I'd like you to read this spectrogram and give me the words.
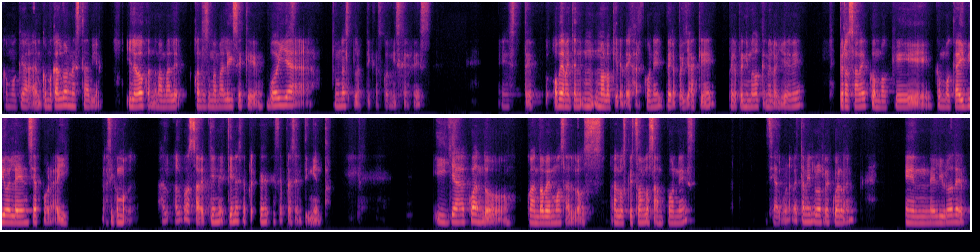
como que, como que algo no está bien. Y luego cuando, mamá le, cuando su mamá le dice que voy a unas pláticas con mis jefes, este, obviamente no lo quiere dejar con él, pero pues ya que, pero pues ni modo que me lo lleve, pero sabe como que, como que hay violencia por ahí, así como algo sabe, tiene, tiene ese, ese presentimiento. Y ya cuando, cuando vemos a los, a los que son los zampones, si alguna vez también lo recuerdan, en el libro de,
